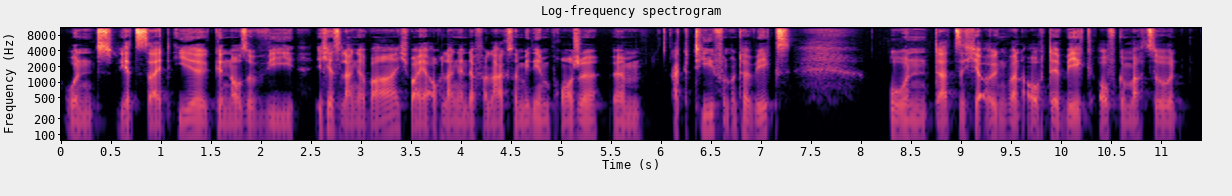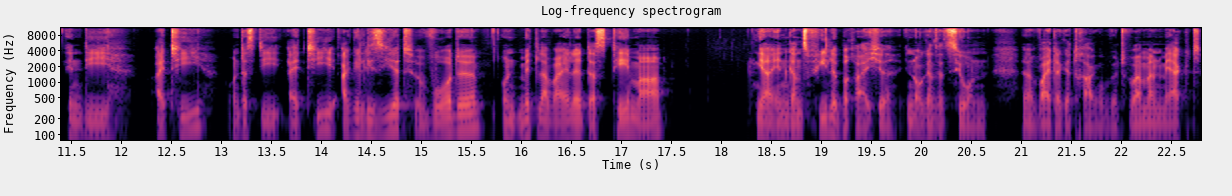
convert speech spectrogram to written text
Und jetzt seid ihr genauso wie ich es lange war. Ich war ja auch lange in der Verlags- und Medienbranche ähm, aktiv und unterwegs. Und da hat sich ja irgendwann auch der Weg aufgemacht, so in die IT und dass die IT agilisiert wurde und mittlerweile das Thema ja in ganz viele Bereiche in Organisationen äh, weitergetragen wird, weil man merkt,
